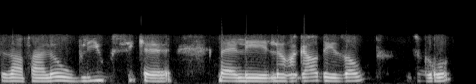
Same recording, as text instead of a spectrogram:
ces enfants-là oublient aussi que ben, les, le regard des autres du groupe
